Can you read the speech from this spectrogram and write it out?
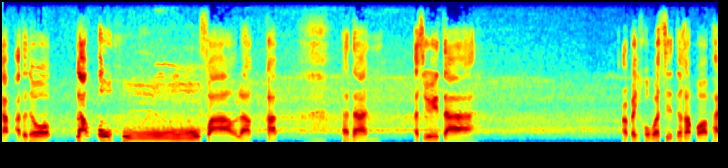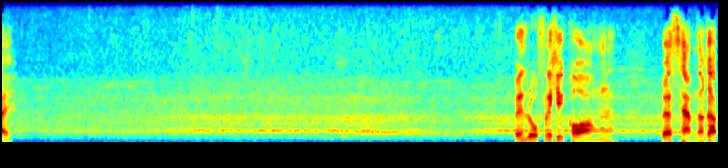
ครับอันโตนิโอ แล้วโอ้โหฟาวล์แล้วครับทางด้านอาชิเวต้าเอาเป็นโควาซิสนะครับขออภัยเป็นลูกฟรีคิกของเวสต์แฮมนะครับ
